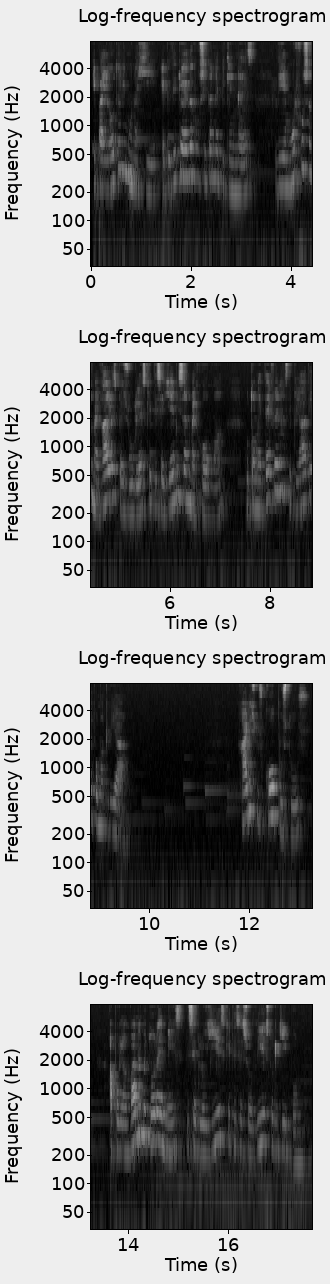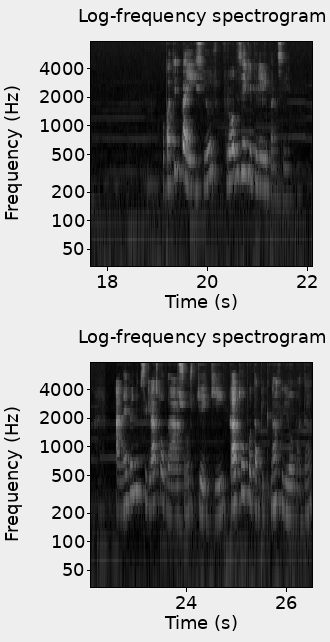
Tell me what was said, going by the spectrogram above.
Οι παλαιότεροι μοναχοί, επειδή το έδαφος ήταν επικλινές, διεμόρφωσαν μεγάλες πεζούλες και τις εγέμισαν με χώμα που το μετέφεραν στη πλάτη από μακριά. Χάρη στους κόπους τους, απολαμβάναμε τώρα εμείς τις ευλογίες και τις εσοδίες των κήπων. Ο πατήρ Παΐσιος φρόντιζε για τη λίπανση. Ανέβαινε ψηλά στο δάσος και εκεί, κάτω από τα πυκνά φυλώματα,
